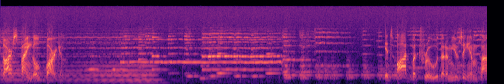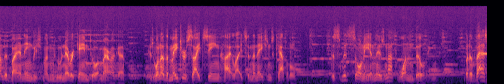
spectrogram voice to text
Star-Spangled Bargain. It's odd but true that a museum founded by an Englishman who never came to America is one of the major sightseeing highlights in the nation's capital. The Smithsonian is not one building, but a vast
